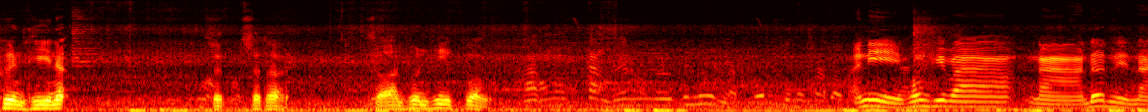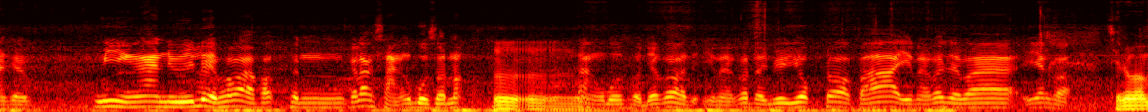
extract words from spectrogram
พื้นที่นะสะสะท้อน สอนพื้นที่กว้างตั้งเป็นเป็นรูปเนี่ยผมคิดว่าแบบอันนี้ผมคิดว่านาเดินนี่น่าจะมีงานอยู่เรื่อยๆเพราะว่าเขาเพิ่นกำลังสั่งอุโบสถเนาะอืมอืมอืมสั่งอุโบสถเดี๋ยวก็อีกหน่อยก็จะยกช่อฟ้าอีกหน่อยก็จะว่ายังก็ฉะนั้นว่า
